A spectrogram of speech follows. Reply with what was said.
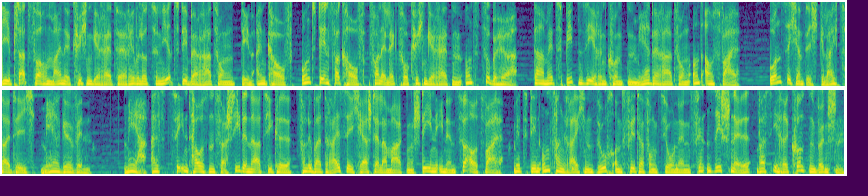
Die Plattform Meine Küchengeräte revolutioniert die Beratung, den Einkauf und den Verkauf von Elektroküchengeräten und Zubehör. Damit bieten Sie Ihren Kunden mehr Beratung und Auswahl und sichern sich gleichzeitig mehr Gewinn. Mehr als 10.000 verschiedene Artikel von über 30 Herstellermarken stehen Ihnen zur Auswahl. Mit den umfangreichen Such- und Filterfunktionen finden Sie schnell, was Ihre Kunden wünschen.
